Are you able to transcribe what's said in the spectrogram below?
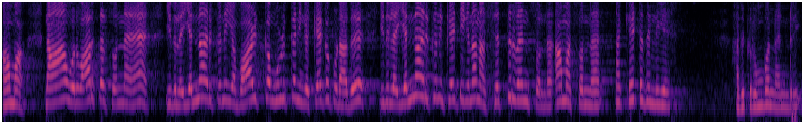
ஆமா நான் ஒரு வார்த்தை சொன்னேன். இதுல என்ன இருக்குன்னு என் வாழ்க்கை முழுக்க நீங்க கேட்க கூடாது இதுல என்ன இருக்குன்னு கேட்டீங்கன்னா நான் செத்துருவேன்னு சொன்னேன். ஆமா சொன்னேன். நான் கேட்டது இல்லையே அதுக்கு ரொம்ப நன்றி.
